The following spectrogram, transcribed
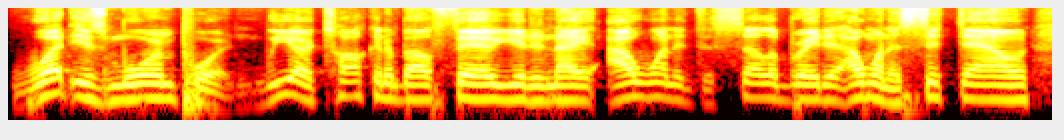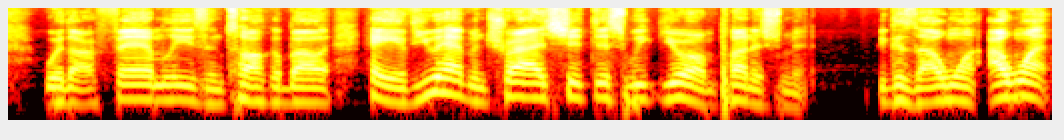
what is more important? We are talking about failure tonight. I wanted to celebrate it. I want to sit down with our families and talk about, hey, if you haven't tried shit this week, you're on punishment. Because I want I want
